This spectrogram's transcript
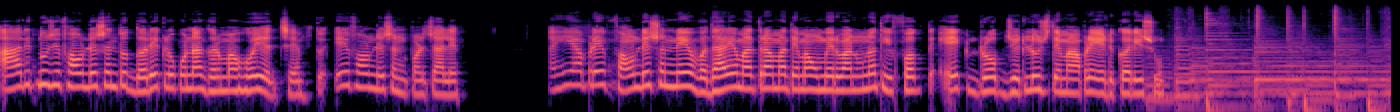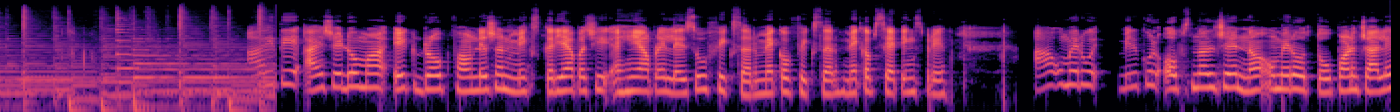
આ રીતનું જે ફાઉન્ડેશન તો દરેક લોકોના ઘરમાં હોય જ છે, તો એ ફાઉન્ડેશન પણ ચાલે. અહીં આપણે ફાઉન્ડેશનને વધારે માત્રામાં તેમાં ઉમેરવાનું નથી, ફક્ત એક ડ્રોપ જેટલું જ તેમાં આપણે એડ કરીશું. રીતે આઈ શેડોમાં એક ડ્રોપ ફાઉન્ડેશન મિક્સ કર્યા પછી અહીં આપણે લઈશું fixer, makeup fixer, makeup setting spray. આ ઉમેરવું બિલકુલ ઓપ્શનલ છે, ન ઉમેરો તો પણ ચાલે.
